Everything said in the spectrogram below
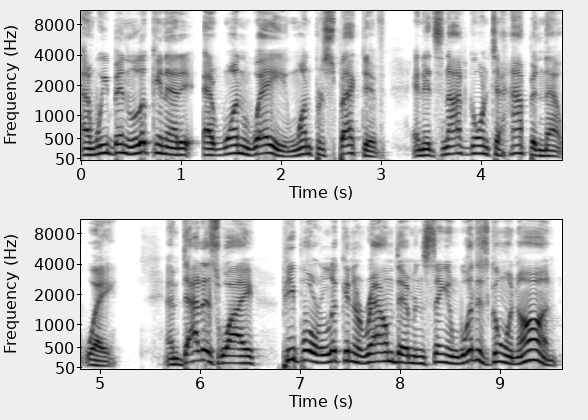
and we've been looking at it at one way, one perspective, and it's not going to happen that way. And that is why people are looking around them and saying, What is going on?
